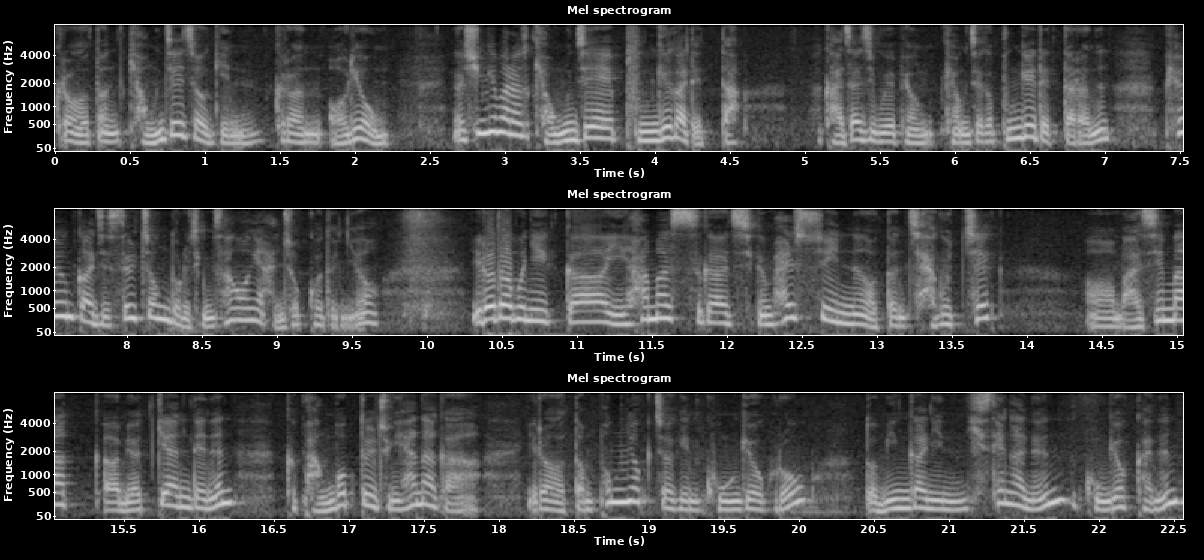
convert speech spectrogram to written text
그런 어떤 경제적인 그런 어려움, 그러니까 쉽게 말해서 경제 붕괴가 됐다. 가자 지구의 병, 경제가 붕괴됐다라는 표현까지 쓸 정도로 지금 상황이 안 좋거든요. 이러다 보니까 이 하마스가 지금 할 수 있는 어떤 자구책, 어, 마지막 어, 몇개 안 되는 그 방법들 중에 하나가 이런 어떤 폭력적인 공격으로 또 민간인 희생하는 공격하는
